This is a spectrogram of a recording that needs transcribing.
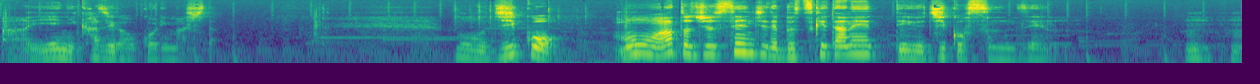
あ家に火事が起こりました。もう事故。もうあと1 0センチでぶつけたねっていう事故寸前。うんうん。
